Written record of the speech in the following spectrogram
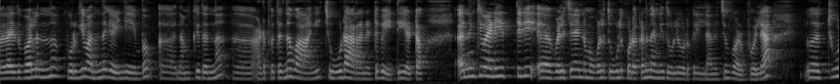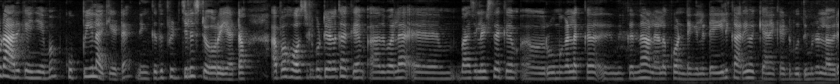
അതായത് ഇതുപോലെ ഒന്ന് കുറുകി വന്ന് കഴിഞ്ഞ് കഴിയുമ്പം നമുക്കിതൊന്ന് അടുപ്പത്തു നിന്ന് വാങ്ങി ചൂടാറാനായിട്ട് വെയിറ്റ് ചെയ്യാം കേട്ടോ. നിങ്ങൾക്ക് വേണമെങ്കിൽ ഇത്തിരി വെളിച്ചെണ്ണ അതിന്റെ മുകളിൽ തൂളി കൊടുക്കണമെന്നുണ്ടെങ്കിൽ തൂളി കൊടുക്കുക ഇല്ലാന്ന് വെച്ചും കുഴപ്പമില്ല. ചൂടാറി കഴിഞ്ഞ് കഴിയുമ്പം കുപ്പിയിലാക്കിയിട്ട് നിങ്ങൾക്കിത് ഫ്രിഡ്ജിൽ സ്റ്റോർ ചെയ്യാം കേട്ടോ. അപ്പോൾ ഹോസ്റ്റൽ കുട്ടികൾക്കൊക്കെ അതുപോലെ ബാച്ചിലേഴ്സൊക്കെ റൂമുകളിലൊക്കെ നിൽക്കുന്ന ആളുകളൊക്കെ ഉണ്ടെങ്കിൽ ഡെയിലി കറി വെക്കാനൊക്കെ ആയിട്ട് ബുദ്ധിമുട്ടുള്ളവർ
